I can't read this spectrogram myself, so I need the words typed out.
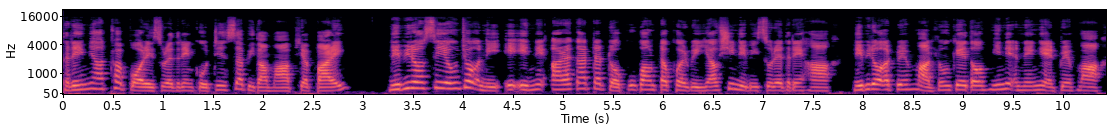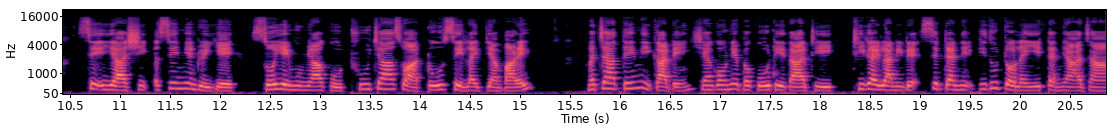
သတင်းများထွက်ပေါ်တယ်ဆိုတဲ့သတင်းကိုတင်ဆက်ပြီးတော့မှာဖြစ်ပါတယ်နေပြည်တော်စီယုံချုပ်အနီး AA နဲ့အာရကတပ်တော်ပူးပေါင်းတပ်ဖွဲ့တွေရောက်ရှိနေပြီဆိုတဲ့သတင်းဟာနေပြည်တော်အတွင်းမှာလွန်ခဲ့သောမိနစ်အနည်းငယ်အတွင်းမှာစစ်အရာရှိအစင်းမြင့်တွေရဲ့စိုးရိမ်မှုများကိုထူးခြားစွာတိုးစေလိုက်ပြန်ပါတယ်။ မကြသေးမီကတင်ရန်ကုန်နှင့်ပဲခူးဒေသအထိထိခိုက်လာနေတဲ့စစ်တပ်နှင့်ပြည်သူတော်လှန်ရေးတပ်များအကြား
